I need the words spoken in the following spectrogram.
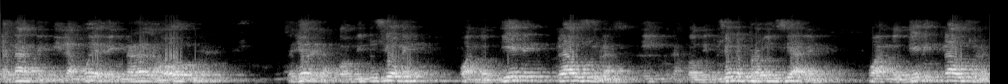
Fernández, ni la puede declarar la ONU. Señores, las constituciones, cuando tienen cláusulas, y las constituciones provinciales, cuando tienen cláusulas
